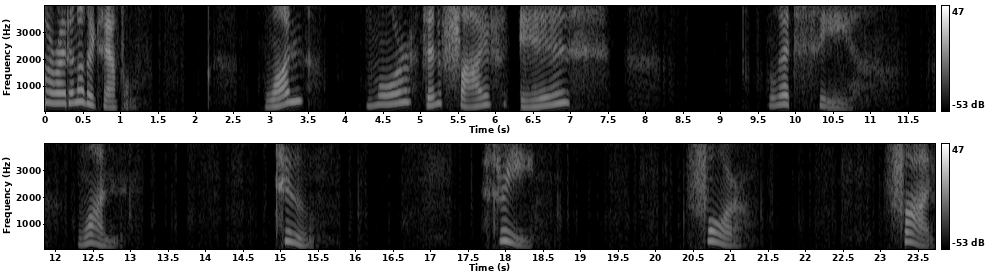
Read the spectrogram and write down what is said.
Alright, another example. 1 more than 5 is... Let's see one, two, three, four, five.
